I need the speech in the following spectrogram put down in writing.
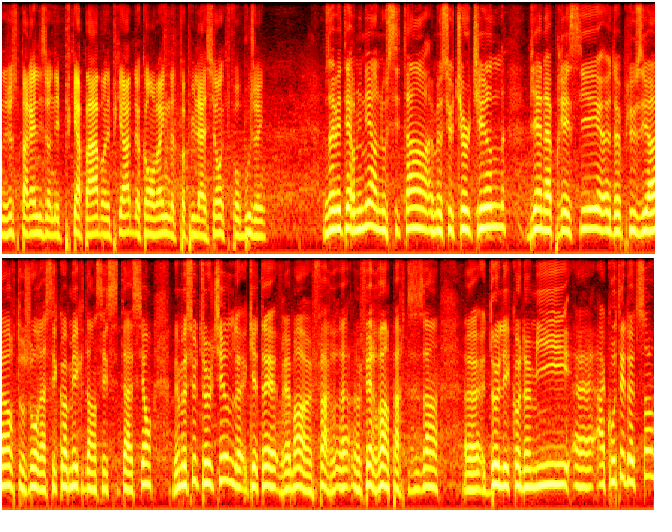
est juste paralysé, on n'est plus capable, on n'est plus capable de convaincre notre population qu'il faut bouger. Vous avez terminé en nous citant M. Churchill, bien apprécié euh, de plusieurs, toujours assez comique dans ses citations. Mais M. Churchill, qui était vraiment un, fervent partisan euh, de l'économie, euh, à côté de ça,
